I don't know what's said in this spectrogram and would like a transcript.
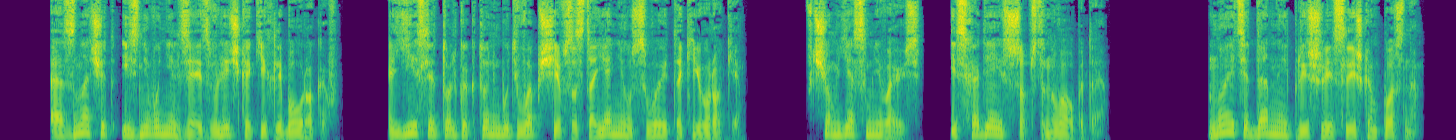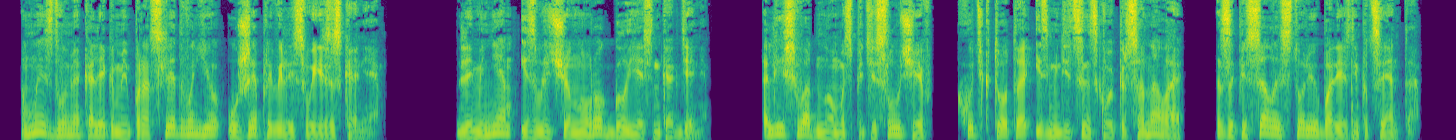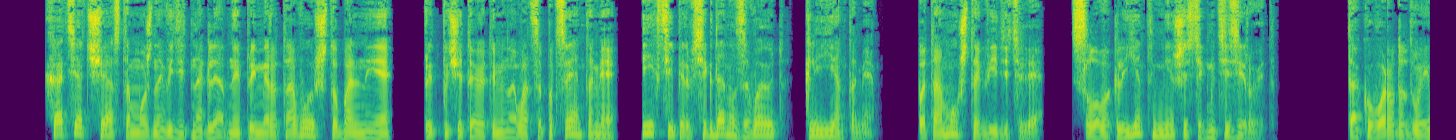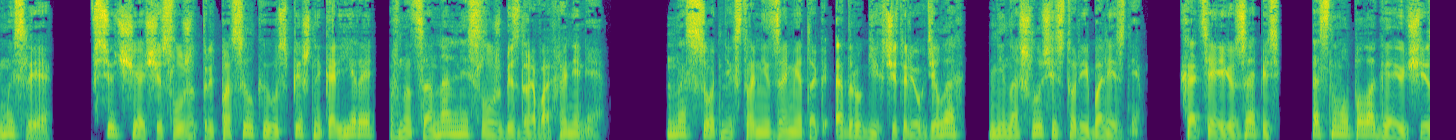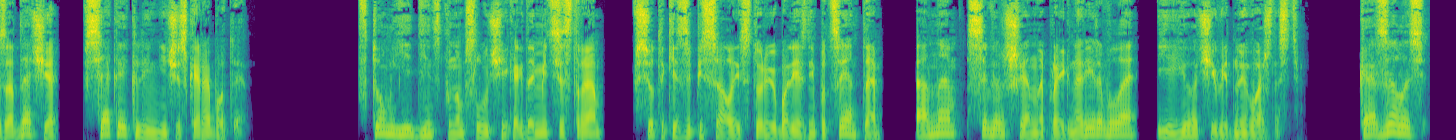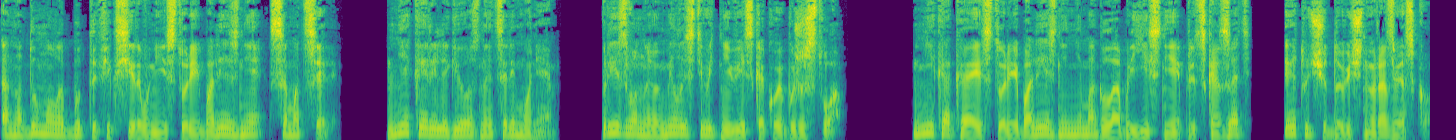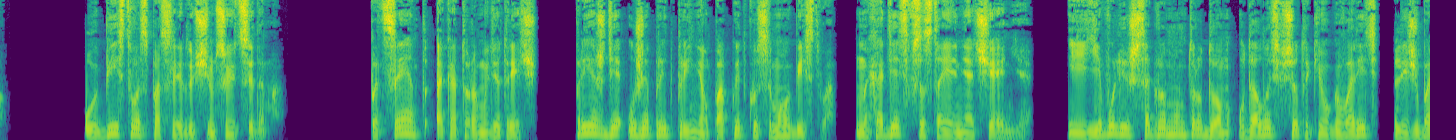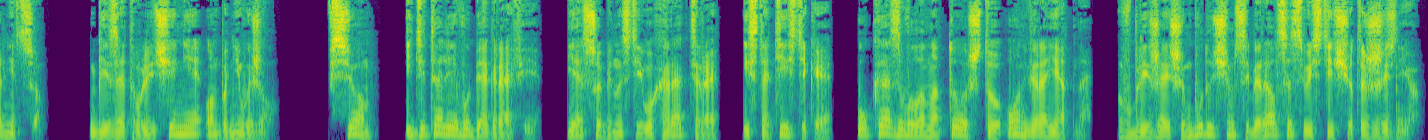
А значит, из него нельзя извлечь каких-либо уроков. Если только кто-нибудь вообще в состоянии усвоить такие уроки. В чем я сомневаюсь, исходя из собственного опыта. Но эти данные пришли слишком поздно. Мы с двумя коллегами по расследованию уже провели свои изыскания. Для меня извлеченный урок был ясен как день. Лишь в одном из пяти случаев хоть кто-то из медицинского персонала записал историю болезни пациента. Хотя часто можно видеть наглядные примеры того, что больные предпочитают именоваться пациентами, их теперь всегда называют клиентами, потому что, видите ли, слово «клиент» меньше стигматизирует. Такого рода двоемыслие все чаще служит предпосылкой успешной карьеры в Национальной службе здравоохранения. На сотнях страниц заметок о других четырех делах не нашлось истории болезни, хотя ее запись основополагающая задача всякой клинической работы. В том единственном случае, когда медсестра все-таки записала историю болезни пациента, она совершенно проигнорировала ее очевидную важность. Казалось, она думала, будто фиксирование истории болезни – самоцель, некая религиозная церемония, призванная умилостивить не весь какое божество. Никакая история болезни не могла бы яснее предсказать эту чудовищную развязку. Убийство с последующим суицидом. Пациент, о котором идет речь, прежде уже предпринял попытку самоубийства, находясь в состоянии отчаяния, и его лишь с огромным трудом удалось все-таки уговорить лечь в больницу. Без этого лечения он бы не выжил. Все, и детали его биографии, и особенности его характера, и статистика указывала на то, что он, вероятно, в ближайшем будущем собирался свести счеты с жизнью.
